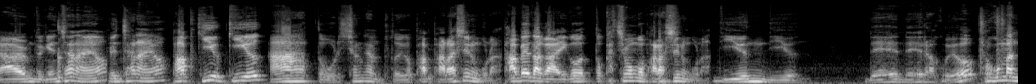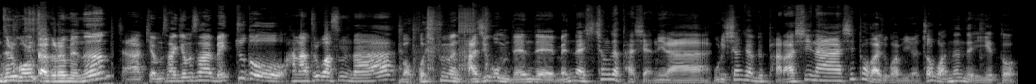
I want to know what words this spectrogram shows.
아, 여러분들 괜찮아요? 괜찮아요? 밥 기윽 기윽? 아, 또 우리 시청자분들도 이거 밥 바라시는구나. 밥에다가 이거 또 같이 먹는 거 바라시는구나. 니은 니은. 네, 네라고요? 조금만 들고 올까 그러면은 자 겸사겸사 맥주도 하나 들고 왔습니다 먹고 싶으면 가지고 오면 되는데 맨날 시청자 탓이 아니라 우리 시청자분들 바라시나 싶어가지고 한번 여쭤봤는데 이게 또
